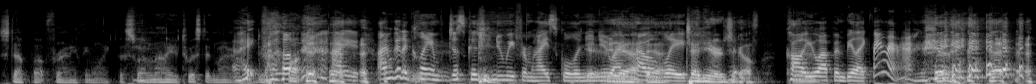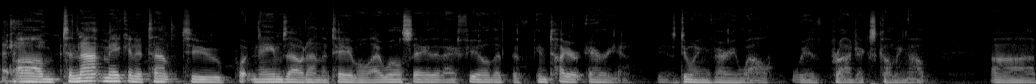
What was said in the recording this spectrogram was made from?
step up for anything like this. So I don't know how you twisted my arm. I, well, I, I'm going to claim just because you knew me from high school and you knew Yeah, I'd yeah. probably 10 years ago. call you up and be like, Um, to not make an attempt to put names out on the table, I will say that I feel that the entire area is doing very well with projects coming up, uh,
